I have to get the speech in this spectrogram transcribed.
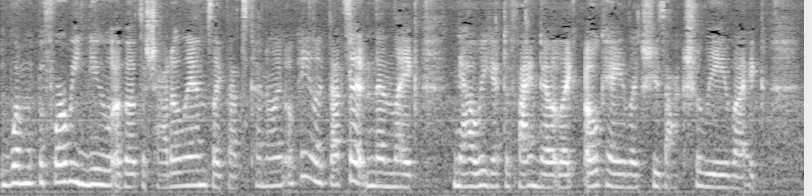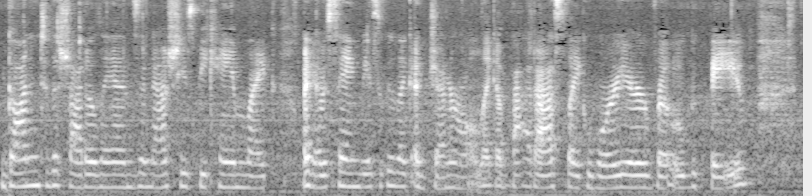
when before we knew about the Shadowlands, like that's kind of like okay, like that's it, and then like now we get to find out like okay, like she's actually like gone into the Shadowlands, and now she's became like like I was saying, basically like a general, like a badass like warrior rogue babe,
